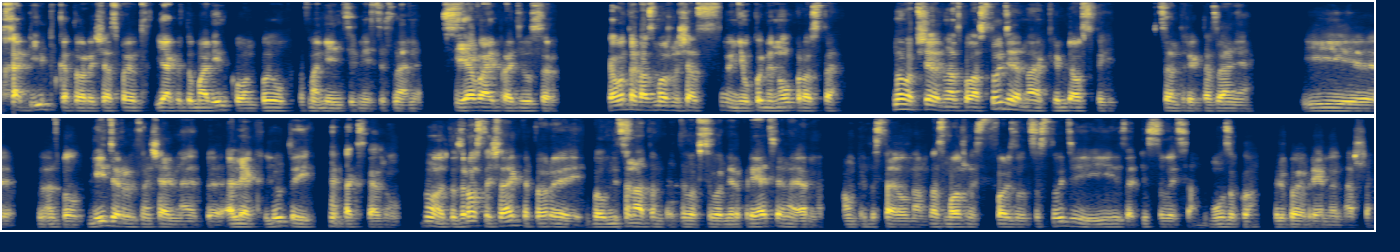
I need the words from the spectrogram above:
Хабиб, который сейчас поет «Ягоду малинку», он был в моменте вместе с нами. Севай, продюсер. Кого-то, возможно, сейчас ну, не упомянул просто. Ну, вообще, у нас была студия на Кремлевской в центре Казани. И у нас был лидер изначально, это Олег Лютый, так скажем. Ну, это взрослый человек, который был меценатом этого всего мероприятия, наверное. Он предоставил нам возможность пользоваться студией и записывать там, музыку в любое время наше.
